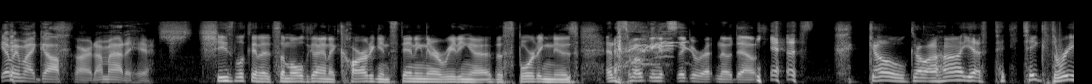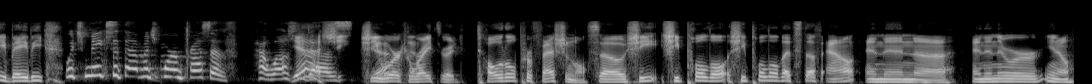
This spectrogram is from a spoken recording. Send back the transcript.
Give me my golf cart. I'm out of here. She's looking at some old guy in a cardigan standing there reading uh, the sporting news. And smoking a cigarette, no doubt. Yes, go, go, uh huh. Yes, t- take three, baby. Which makes it that much more impressive how well she yeah, does. she she Yeah, worked yeah. right through it. Total professional. So she she pulled all she pulled all that stuff out, and then uh, and then they were you know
